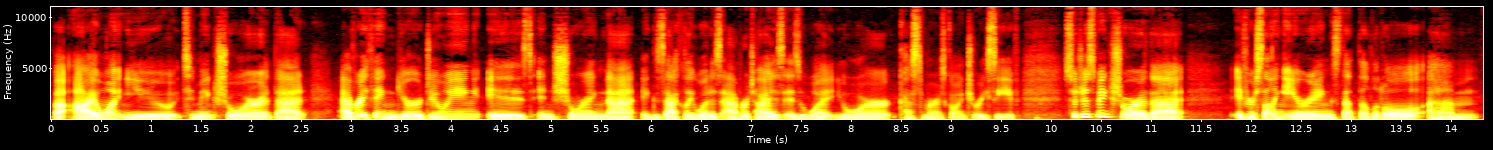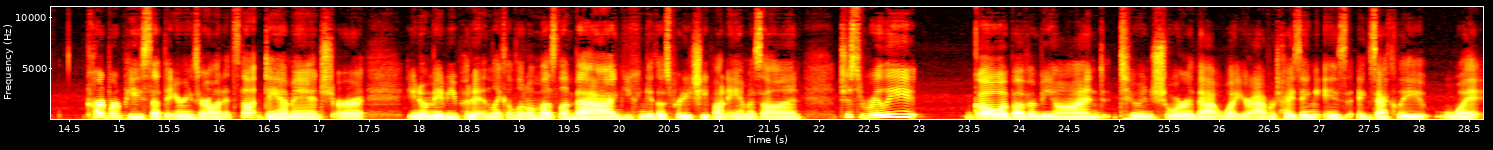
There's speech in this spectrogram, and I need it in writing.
but I want you to make sure that everything you're doing is ensuring that exactly what is advertised is what your customer is going to receive. So just make sure that if you're selling earrings, that the little um, cardboard piece that the earrings are on, it's not damaged, or you know maybe you put it in like a little muslin bag. You can get those pretty cheap on Amazon. Just really go above and beyond to ensure that what you're advertising is exactly what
